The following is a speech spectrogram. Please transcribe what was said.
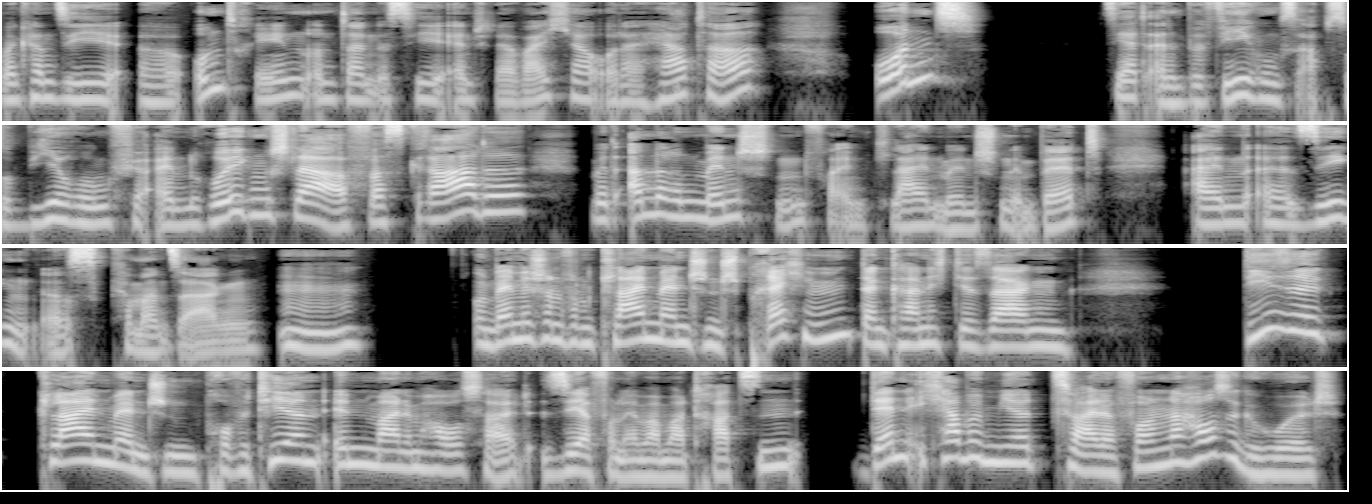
man kann sie äh, umdrehen und dann ist sie entweder weicher oder härter. Und sie hat eine Bewegungsabsorbierung für einen ruhigen Schlaf, was gerade mit anderen Menschen, vor allem kleinen Menschen im Bett, ein äh, Segen ist, kann man sagen. Mhm. Und wenn wir schon von kleinen Menschen sprechen, dann kann ich dir sagen, diese kleinen Menschen profitieren in meinem Haushalt sehr von Emma Matratzen, denn ich habe mir zwei davon nach Hause geholt.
